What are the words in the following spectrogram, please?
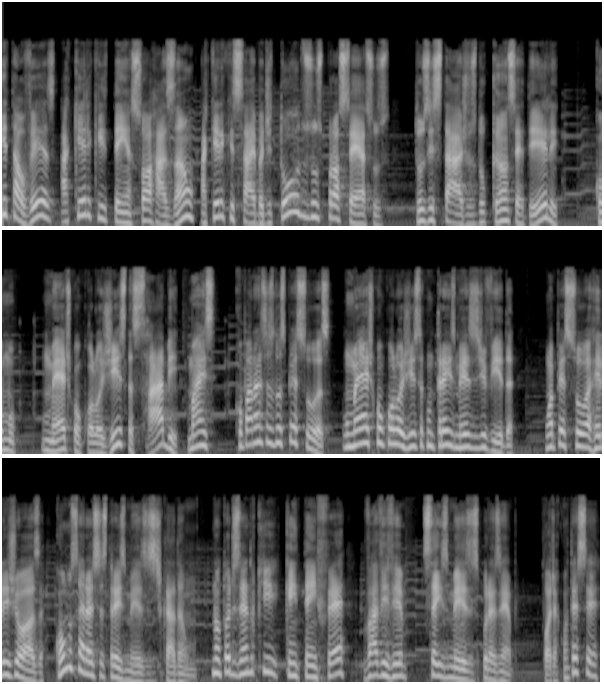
que talvez aquele que tenha só razão, aquele que saiba de todos os processos, dos estágios do câncer dele, como um médico oncologista sabe, mas comparando essas duas pessoas, um médico oncologista com três meses de vida, uma pessoa religiosa, como serão esses três meses de cada um? Não estou dizendo que quem tem fé vai viver seis meses, por exemplo. Pode acontecer.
